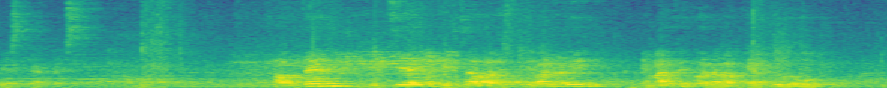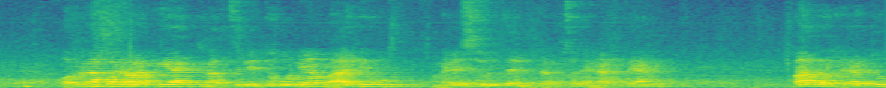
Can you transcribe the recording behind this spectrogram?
besteak beste. Aurten, itziak mendizabal eskribanori emateko erabaki hartu dugu. Horrelako erabakiak galtzen ditugunean badakigu merezi duten pertsonen artean bat aukeratu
